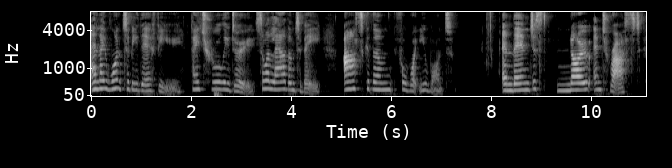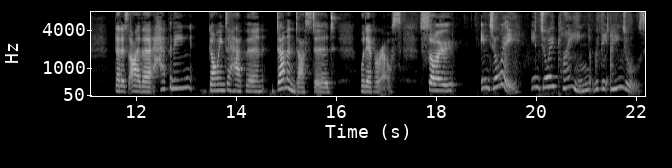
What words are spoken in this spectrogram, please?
And they want to be there for you. They truly do. So allow them to be. Ask them for what you want. And then just know and trust that it's either happening, going to happen, done and dusted, whatever else. So enjoy, enjoy playing with the angels,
